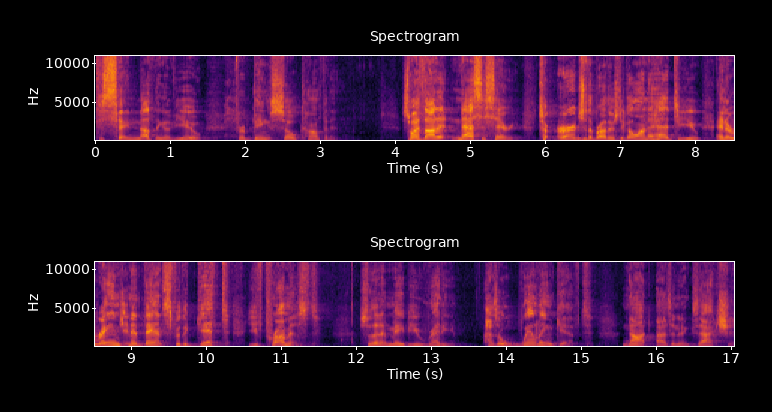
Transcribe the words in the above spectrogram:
to say nothing of you, for being so confident. So I thought it necessary to urge the brothers to go on ahead to you and arrange in advance for the gift you've promised, so that it may be ready as a willing gift, not as an exaction.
